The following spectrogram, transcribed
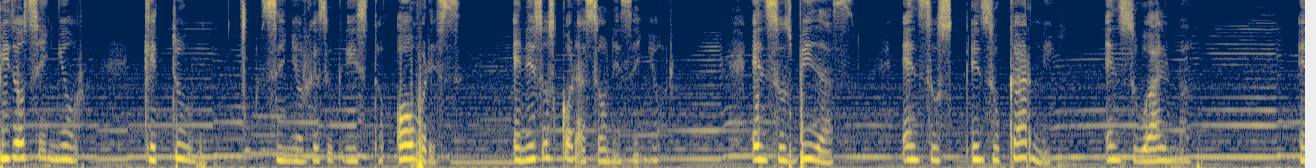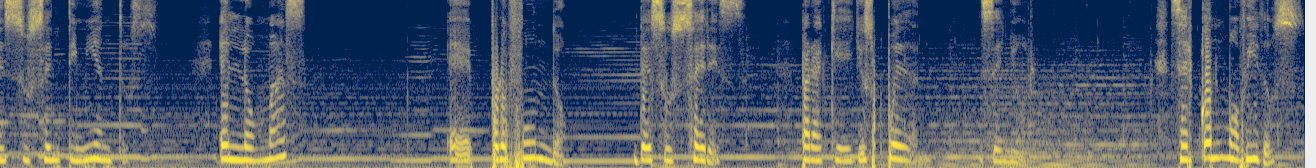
Pido, Señor, que tú, Señor Jesucristo, obres en esos corazones, Señor, en sus vidas, en, sus, en su carne, en su alma, en sus sentimientos, en lo más eh, profundo de sus seres para que ellos puedan, Señor, ser conmovidos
